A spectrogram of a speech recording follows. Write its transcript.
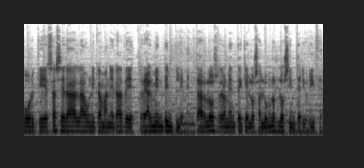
porque esa será la única manera de realmente implementarlos, realmente que los alumnos los interioricen,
